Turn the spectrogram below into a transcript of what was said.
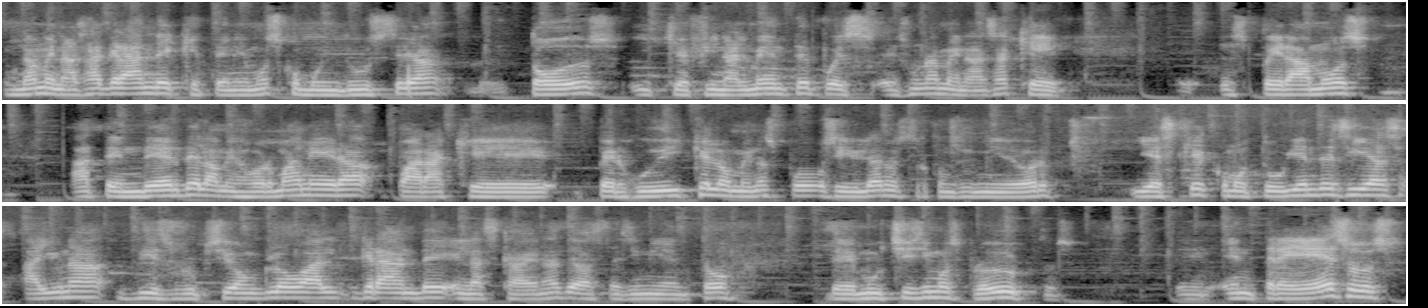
una amenaza grande que tenemos como industria todos y que finalmente pues es una amenaza que esperamos atender de la mejor manera para que perjudique lo menos posible a nuestro consumidor. Y es que, como tú bien decías, hay una disrupción global grande en las cadenas de abastecimiento de muchísimos productos. Eh, entre esos,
